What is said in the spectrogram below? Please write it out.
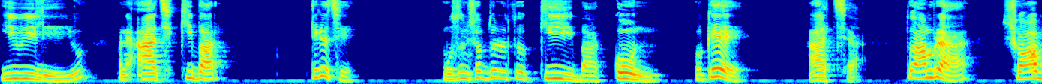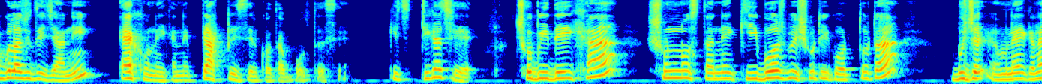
ইউইলি, ইউ মানে আজ কি বার? ঠিক আছে? মুসুন শব্দটা তো কি বা কোন? ওকে? আচ্ছা তো আমরা সবগুলা যদি জানি, এখন এখানে প্র্যাকটিসের কথা বলতেছে। কি ঠিক আছে? ছবি দেখা, শূন্যস্থানে কি বসবে সঠিক অর্থটা বুঝে মানে এখানে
